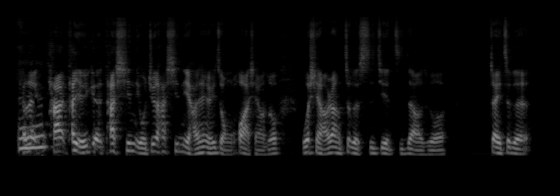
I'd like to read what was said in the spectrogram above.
他在嗯他他有一个他心里，我觉得他心里好像有一种话想要说，我想要让这个世界知道说，在这个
